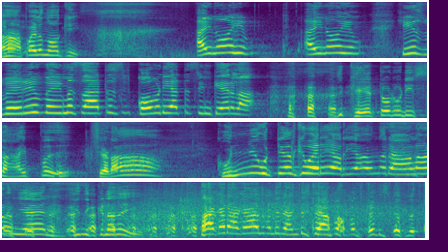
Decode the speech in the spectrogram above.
ആ അപ്പൊ അയാൾ നോക്കി. I know him I know him he is very famous artist comedy artist in Kerala ഇത് കേട്ടോടുകൂടി സായിപ്പ് ചേടാ കുഞ്ഞു കുട്ടികൾക്ക് വരെ അറിയാവുന്ന ഒരാളാണ് ഞാൻ ഈ നിൽക്കുന്നത് തകടകാന്ന് പറഞ്ഞ് രണ്ട് സ്റ്റാമ്പ് അപ്പത്തടിച്ചത്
